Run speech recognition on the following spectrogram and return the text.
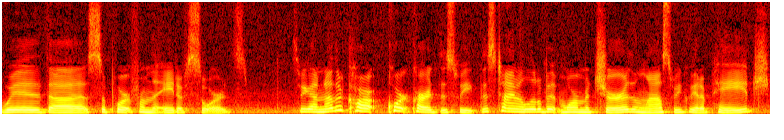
with uh, support from the Eight of Swords. So we got another car- court card this week, this time a little bit more mature than last week. We had a page,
